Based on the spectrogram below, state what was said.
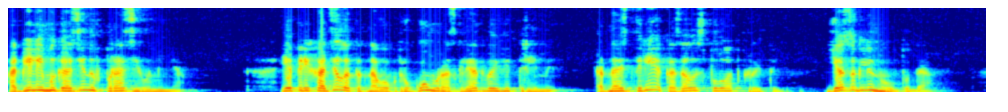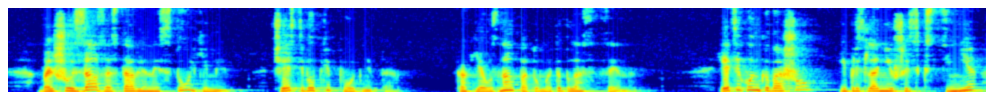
Обилие магазинов поразило меня. Я переходил от одного к другому, разглядывая витрины. Одна из дверей оказалась полуоткрытой. Я заглянул туда. Большой зал, заставленный стульями, часть его приподнята. Как я узнал потом, это была сцена. Я тихонько вошел и, прислонившись к стене,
